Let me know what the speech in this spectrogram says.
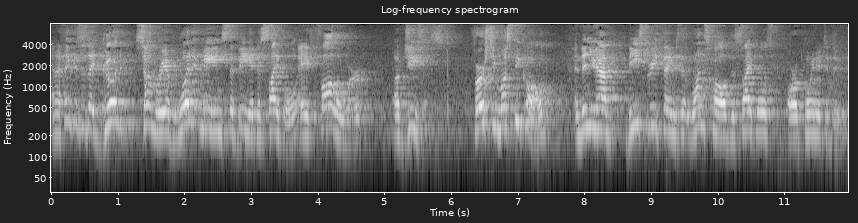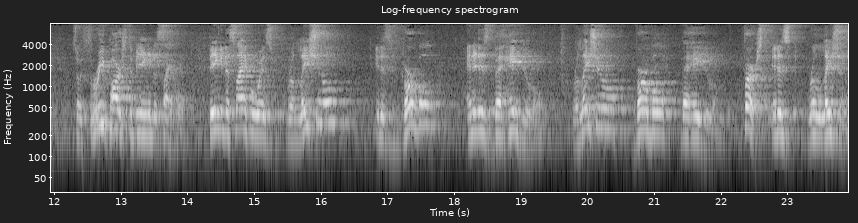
And I think this is a good summary of what it means to be a disciple, a follower of Jesus. First, you must be called, and then you have these three things that once called disciples are appointed to do. So, three parts to being a disciple. Being a disciple is relational, it is verbal, and it is behavioral. Relational, verbal, behavioral. First, it is relational.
